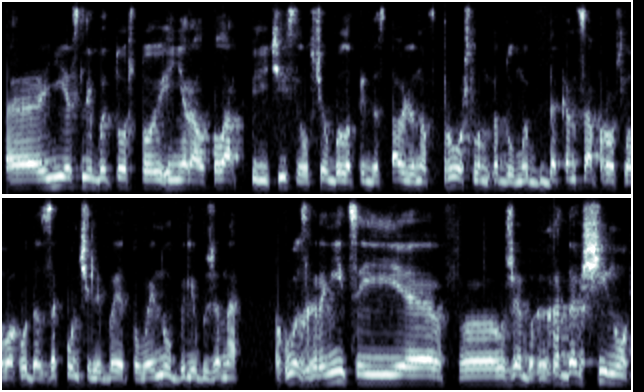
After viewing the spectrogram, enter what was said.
Э, если бы то, что генерал Кларк перечислил, все было предоставлено в прошлом году, мы до конца прошлого года закончили бы эту войну, были бы уже на госграницы и э, уже годовщину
